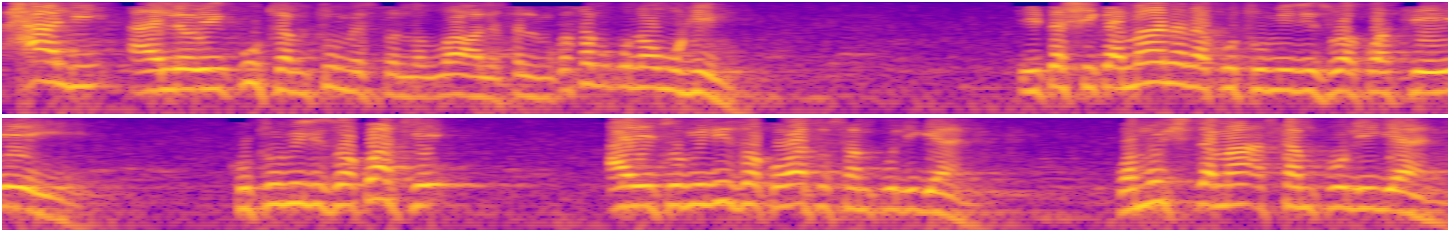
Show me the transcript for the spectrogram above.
hali aliyoikuta mtume sallallahu alaihi wasallam kwa sababu kuna umuhimu. Itashikamana na kutumilizwa kwake yeye. Kutumilizwa kwake alitumilizwa kwa watu sampuli gani? Wa mujtama sampuli gani?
